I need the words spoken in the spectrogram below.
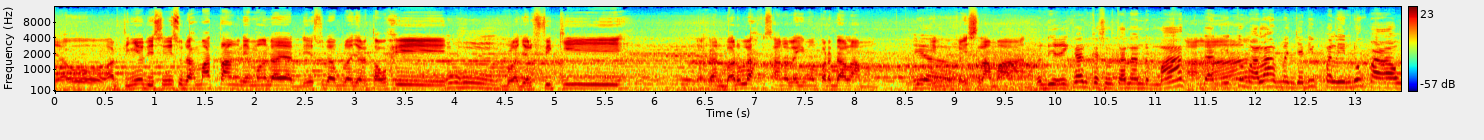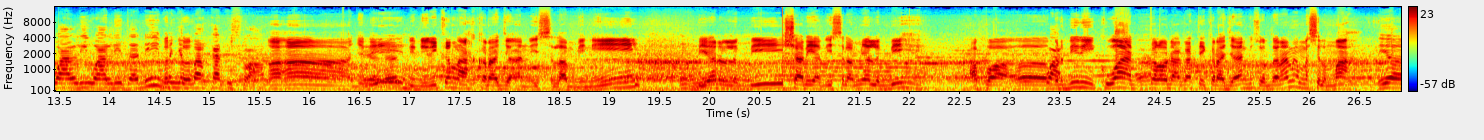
Jawa. Artinya di sini sudah matang dia Mang Dayat. Dia sudah belajar tauhid, hmm. belajar fikih. Ya kan barulah ke sana lagi memperdalam iya. ilmu keislaman. Mendirikan Kesultanan Demak Aa. dan itu malah menjadi pelindung para wali-wali tadi Betul. menyebarkan Islam. Aa. Jadi ya kan? didirikanlah kerajaan Islam ini hmm. biar lebih syariat Islamnya lebih apa uh, kuat. berdiri kuat. Kalau udah kati kerajaan kesultanan kan masih lemah. Iya.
